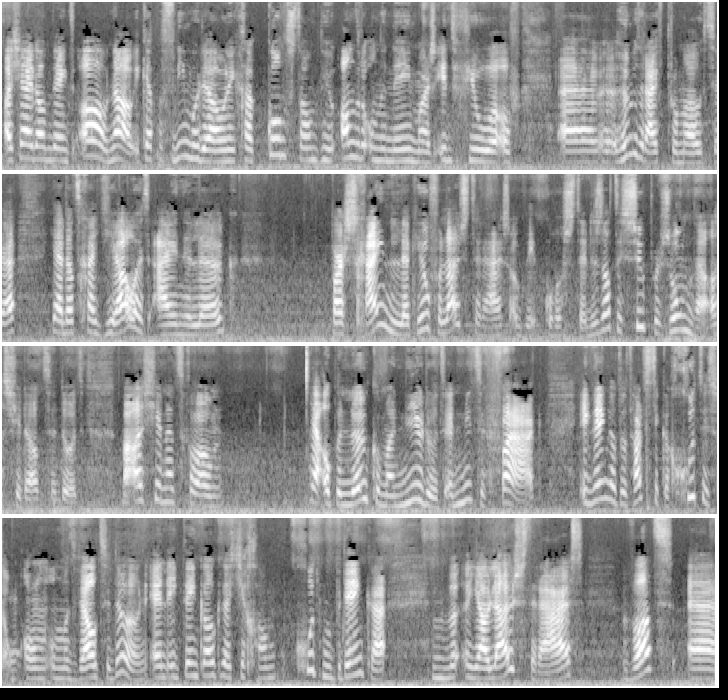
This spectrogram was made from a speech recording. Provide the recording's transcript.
Als jij dan denkt, oh nou, ik heb een verdienmodel en ik ga constant nu andere ondernemers interviewen of hun bedrijf promoten. Ja, dat gaat jou uiteindelijk waarschijnlijk heel veel luisteraars ook weer kosten. Dus dat is super zonde als je dat doet. Maar als je het gewoon ja, op een leuke manier doet en niet te vaak. Ik denk dat het hartstikke goed is om, om, om het wel te doen. En ik denk ook dat je gewoon goed moet bedenken, jouw luisteraars, wat, uh,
